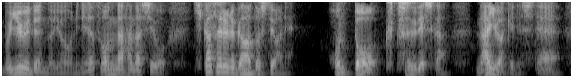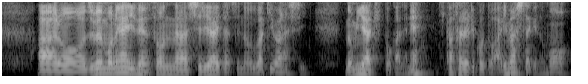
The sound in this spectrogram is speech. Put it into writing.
武勇伝のようにねそんな話を聞かされる側としてはね本当苦痛でしかないわけでしてあの自分もね以前そんな知り合いたちの浮気話飲み屋とかでね聞かされることはありましたけども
